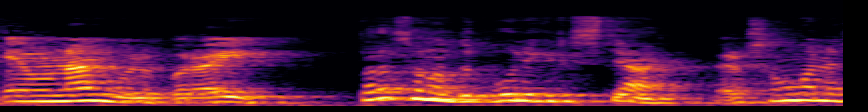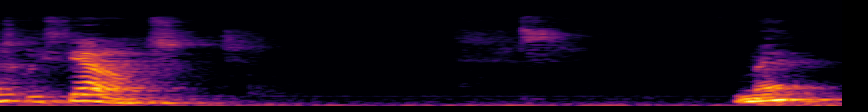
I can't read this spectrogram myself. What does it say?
en un ángulo por ahí? Però sono dei buoni cristiani. Pero son buenos cristianos. Me?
